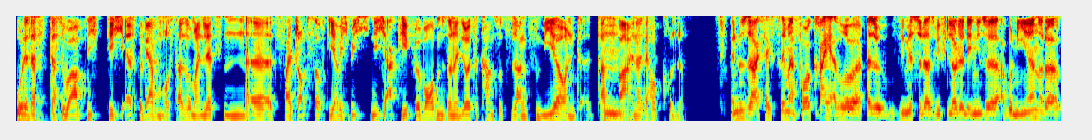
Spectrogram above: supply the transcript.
oder dass, dass du überhaupt nicht dich erst bewerben musst. Also meine letzten äh, zwei Jobs, auf die habe ich mich nicht aktiv beworben, sondern die Leute kamen sozusagen zu mir und äh, das mhm. war einer der Hauptgründe. Wenn du sagst extrem erfolgreich, also, wie misst du das? Wie viele Leute den Newsletter abonnieren oder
